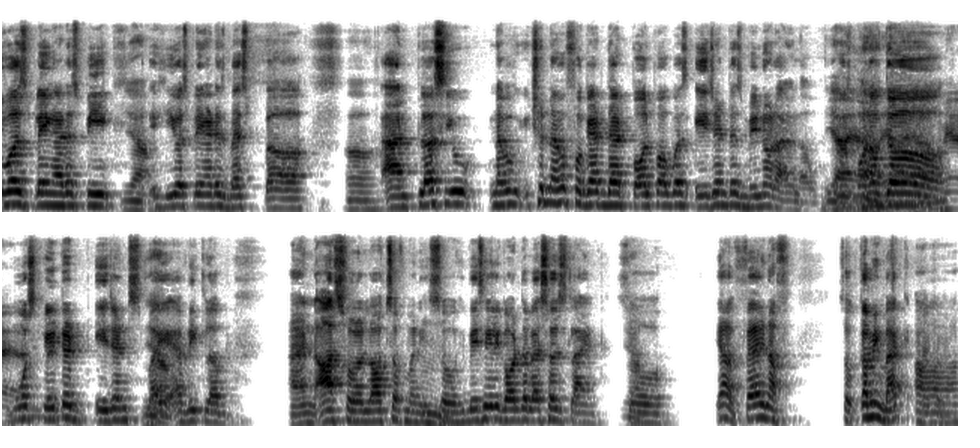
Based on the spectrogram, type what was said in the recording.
was playing at his peak. Yeah. He was playing at his best. Uh, Uh, and plus, you never you should never forget that Paul Pogba's agent is Mino Raiola. who Yeah, is one yeah, of the yeah, yeah. Yeah, most hated agents by every club, and asked for lots of money. So he basically got the best of his client. So yeah, fair enough. So coming back, uh,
